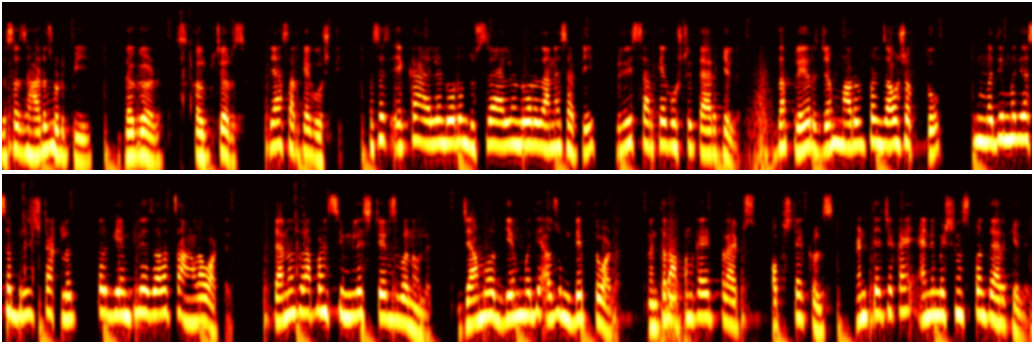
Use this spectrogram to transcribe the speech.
जसं झाड झुडपी दगड स्कल्पचर्स यासारख्या गोष्टी. तसंच एका आयलंड वरून दुसऱ्या आयलंड वर जाण्यासाठी ब्रिज सारख्या गोष्टी तयार केल्या आता प्लेअर जम्प मारून पण जाऊ शकतो मध्ये मध्ये असं ब्रिज टाकलं तर गेम प्ले जरा चांगला वाटेल. त्यानंतर आपण सिमलेस स्टेट्स बनवलेत. ज्यामुळे गेममध्ये अजून डेप्थ वाढत नंतर आपण काही ट्रॅप्स ऑब्स्टॅकल्स आणि त्याचे काही अॅनिमेशन्स पण तयार केलेत.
